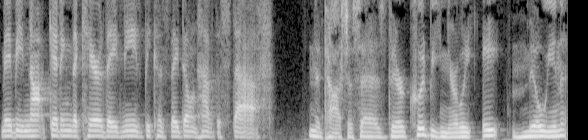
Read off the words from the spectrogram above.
maybe not getting the care they need because they don't have the staff. Natasha says there could be nearly 8 million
